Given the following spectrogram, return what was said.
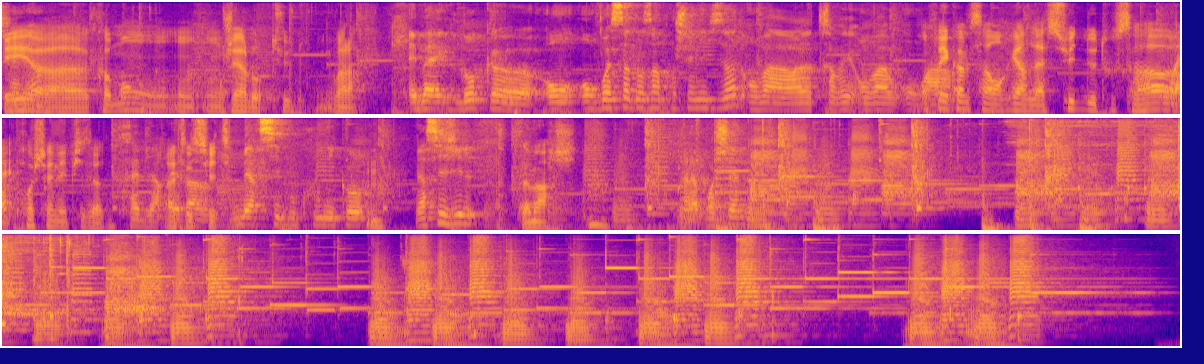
et euh, comment on, on- on gère l'eau. Voilà. Et ben donc euh, on, on voit ça dans un prochain épisode. On va travailler. On va. On, On va- fait comme ça, on regarde la suite de tout ça Ouais. au prochain épisode. Très bien. À Eh tout de ben, suite. Merci beaucoup Nico. Merci Gilles. Ça marche. À la prochaine.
